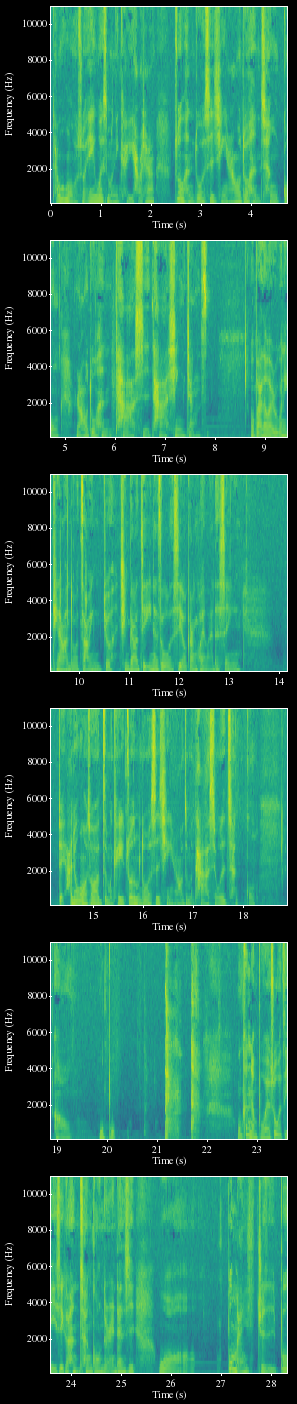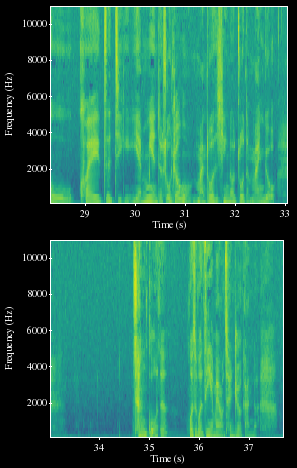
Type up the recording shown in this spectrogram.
他问我说：“诶，为什么你可以好像做很多事情，然后都很成功，然后都很踏实踏心这样子？”我 by the way，如果你听到很多噪音，就请不要介意，那是我室友刚回来的声音。对，他就问我说：“怎么可以做这么多事情，然后这么踏实，或是成功？”哦，我不。我可能不会说我自己是一个很成功的人，但是我不瞒，就是不亏自己颜面的说，我觉得我蛮多事情都做得蛮有成果的，或者我自己也蛮有成就感的，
